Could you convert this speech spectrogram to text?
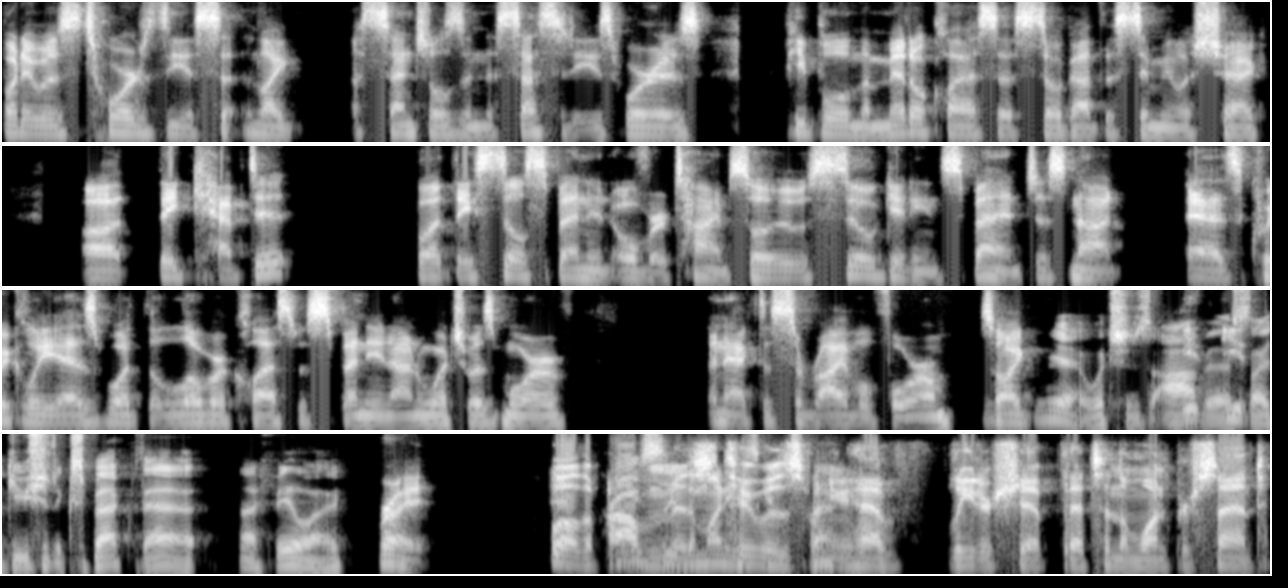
but it was towards the like essentials and necessities, whereas people in the middle class that still got the stimulus check, uh, they kept it, but they still spent it over time, so it was still getting spent, just not as quickly as what the lower class was spending on, which was more of an act of survival for them. So I Yeah, which is obvious. you- like you should expect that. I feel like. right. Well, the problem Obviously, is money's too getting is when you have leadership that's in the one percent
